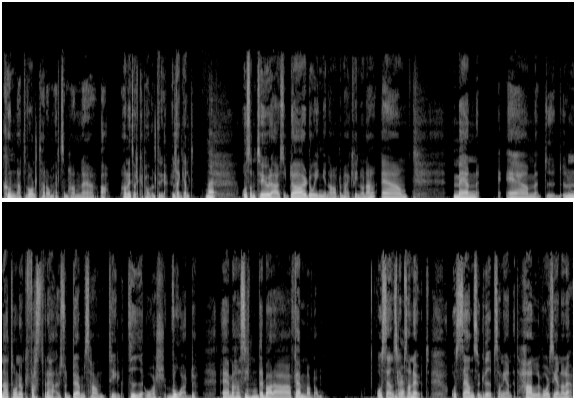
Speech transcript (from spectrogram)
kunnat våldta dem eftersom han, eh, ja, han har inte varit kapabel till det helt enkelt. Nej. Och som tur är så dör då ingen av de här kvinnorna. Ehm, men ehm, när Tony åker fast för det här så döms han till tio års vård. Eh, men han sitter bara fem av dem. Och sen släpps Okej. han ut. Och sen så grips han igen ett halvår senare.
